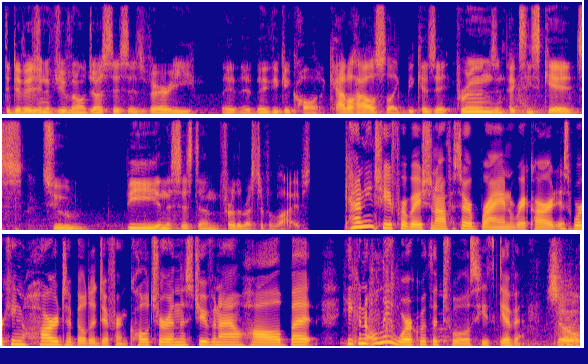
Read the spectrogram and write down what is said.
the Division of Juvenile Justice is very, they, they, they could call it a cattle house, like because it prunes and picks these kids to be in the system for the rest of their lives. County Chief Probation Officer Brian Richart is working hard to build a different culture in this juvenile hall, but he can only work with the tools he's given. So,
